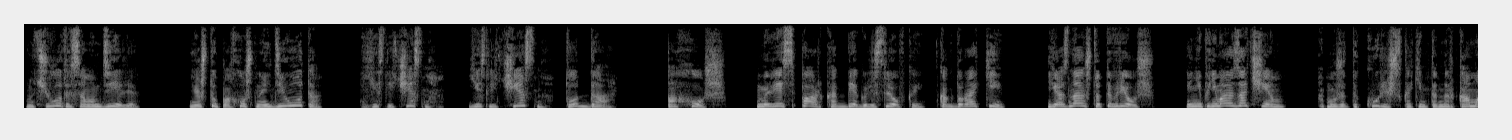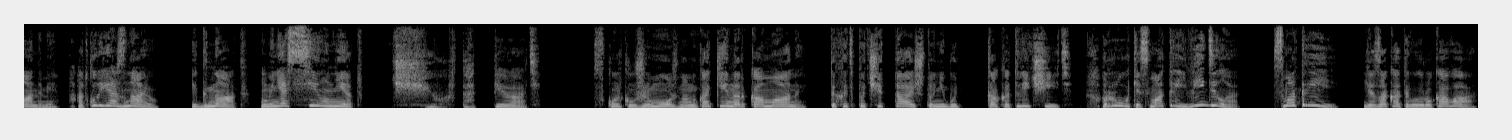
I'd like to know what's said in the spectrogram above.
Ну чего ты в самом деле? Я что, похож на идиота? Если честно, если честно, то да. Похож. Мы весь парк оббегали с Левкой, как дураки. Я знаю, что ты врешь. И не понимаю, зачем. Может, ты куришь с какими-то наркоманами? Откуда я знаю? Игнат, у меня сил нет. Черт, опять. Сколько уже можно? Ну какие наркоманы? Ты хоть почитай что-нибудь, как отличить. Руки, смотри, видела? Смотри! Я закатываю рукава.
